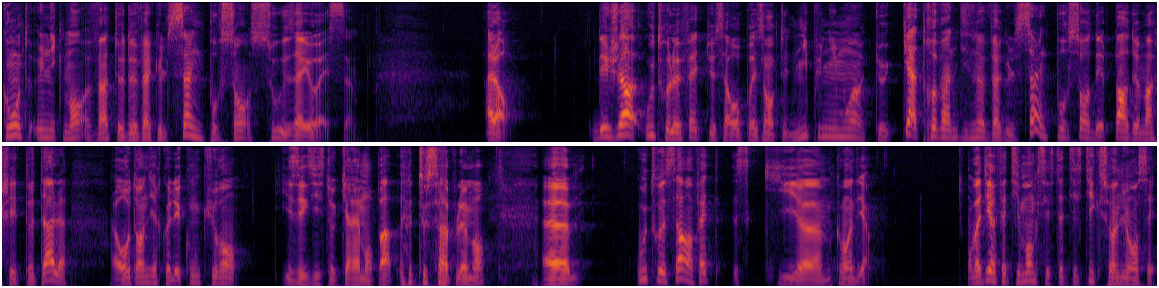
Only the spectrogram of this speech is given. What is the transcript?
contre uniquement 22,5% sous iOS. Alors, déjà, outre le fait que ça représente ni plus ni moins que 99,5% des parts de marché totales, alors autant dire que les concurrents, ils existent carrément pas, tout simplement. Euh, Outre ça, en fait, ce qui. Euh, comment dire On va dire effectivement que ces statistiques sont nuancées.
